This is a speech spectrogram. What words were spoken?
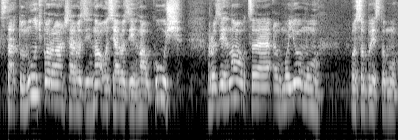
стартунуть поранше, розігнав, ось я розігнав кущ. Розігнав це в моєму особистому,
